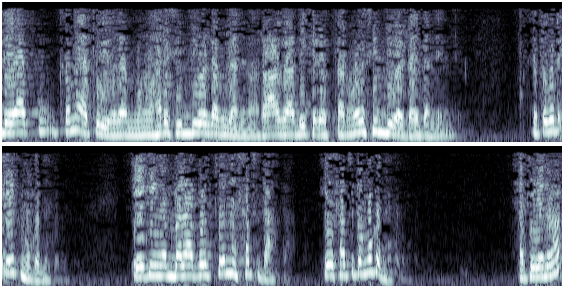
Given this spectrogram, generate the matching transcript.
දෙයක්ම ඇති වෙනවා. දැන් මොනවා හරි සිද්ධි වලට අපි දන්නවා. රාග ආදී කෙලෙස් ධර්ම වල සිද්ධි වලටයි දන්නේ එතකොට ඒක මොකද? ඒකෙන් අපි බලාපොරොත්තු වෙන්නේ සතුටක්. ඒ සතුට මොකද? ඇති වෙනවා?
